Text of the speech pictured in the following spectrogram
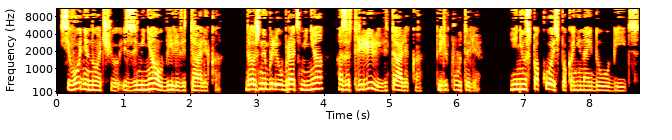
Сегодня ночью из-за меня убили Виталика. Должны были убрать меня, а застрелили Виталика. Перепутали. Я не успокоюсь, пока не найду убийц.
